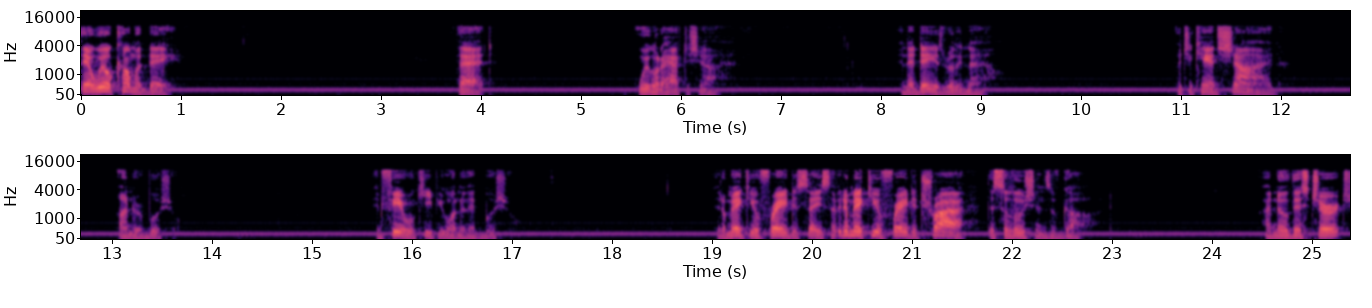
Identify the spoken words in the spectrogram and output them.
There will come a day that we're going to have to shine. And that day is really now. But you can't shine under a bushel. And fear will keep you under that bushel. It'll make you afraid to say something. It'll make you afraid to try the solutions of God. I know this church,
